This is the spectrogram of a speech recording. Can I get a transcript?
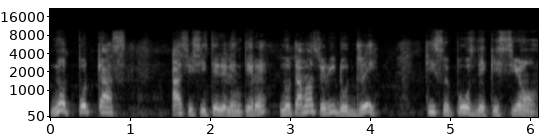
notre podcast a suscité de l'intérêt, notamment celui d'Audrey, qui se pose des questions.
